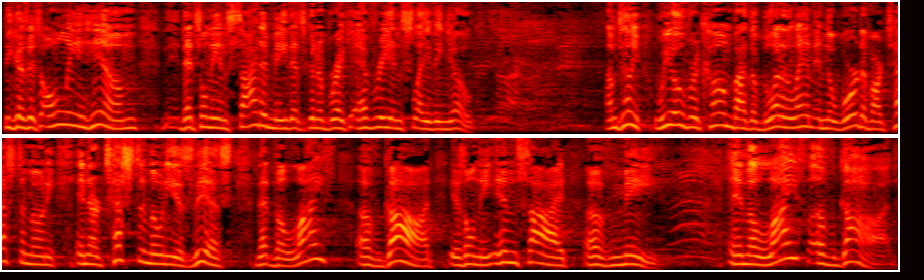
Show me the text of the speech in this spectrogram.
because it's only Him that's on the inside of me that's going to break every enslaving yoke. I'm telling you, we overcome by the blood of the Lamb and the word of our testimony. And our testimony is this, that the life of God is on the inside of me. And the life of God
